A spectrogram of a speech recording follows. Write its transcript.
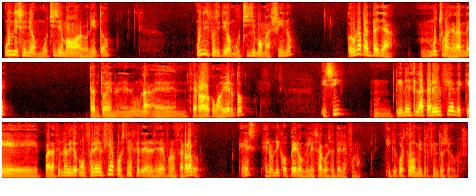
Un diseño muchísimo más bonito, un dispositivo muchísimo más fino, con una pantalla mucho más grande, tanto en, una en cerrado como abierto. Y sí, Mm, tienes la carencia de que para hacer una videoconferencia pues tienes que tener el teléfono cerrado. Es el único pero que le saco a ese teléfono. Y que cuesta 2.300 euros.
